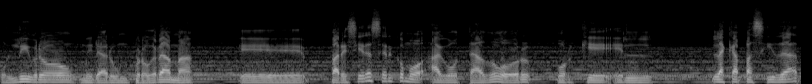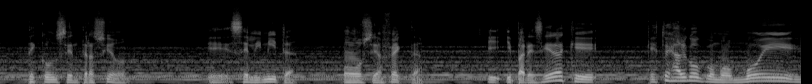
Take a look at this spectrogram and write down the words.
un libro, mirar un programa, eh, pareciera ser como agotador porque la capacidad de concentración eh, se limita o se afecta. Y, pareciera que, esto es algo como muy,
